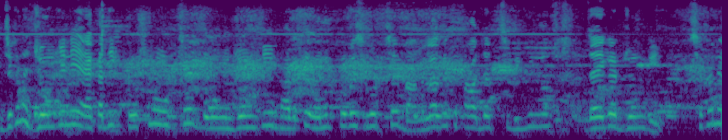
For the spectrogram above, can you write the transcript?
যেখানে জঙ্গি নিয়ে একাধিক প্রশ্ন উঠছে জঙ্গি ভারতে অনুপ্রবেশ ঘটছে বাংলাদেশে পাওয়া যাচ্ছে বিভিন্ন জায়গার জঙ্গি সেখানে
